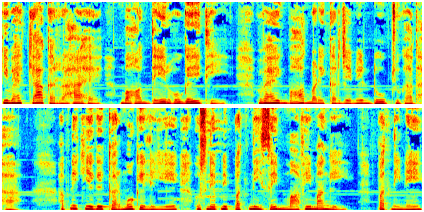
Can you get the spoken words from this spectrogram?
कि वह क्या कर रहा है, बहुत देर हो गई थी। वह एक बहुत बड़े कर्जे में डूब चुका था। अपने किए गए कर्मों के लिए उसने अपनी पत्नी से माफ़ी मांगी। पत्नी ने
